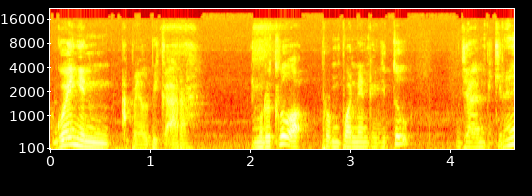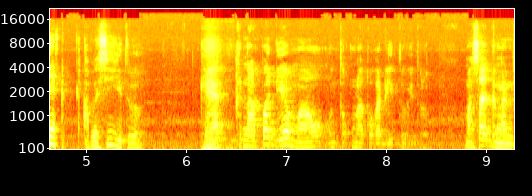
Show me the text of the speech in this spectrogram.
gue ingin apa ya lebih ke arah menurut lu oh, perempuan yang kayak gitu jalan pikirannya apa sih gitu loh? Kayak kenapa dia mau untuk melakukan itu gitu loh? Masa dengan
